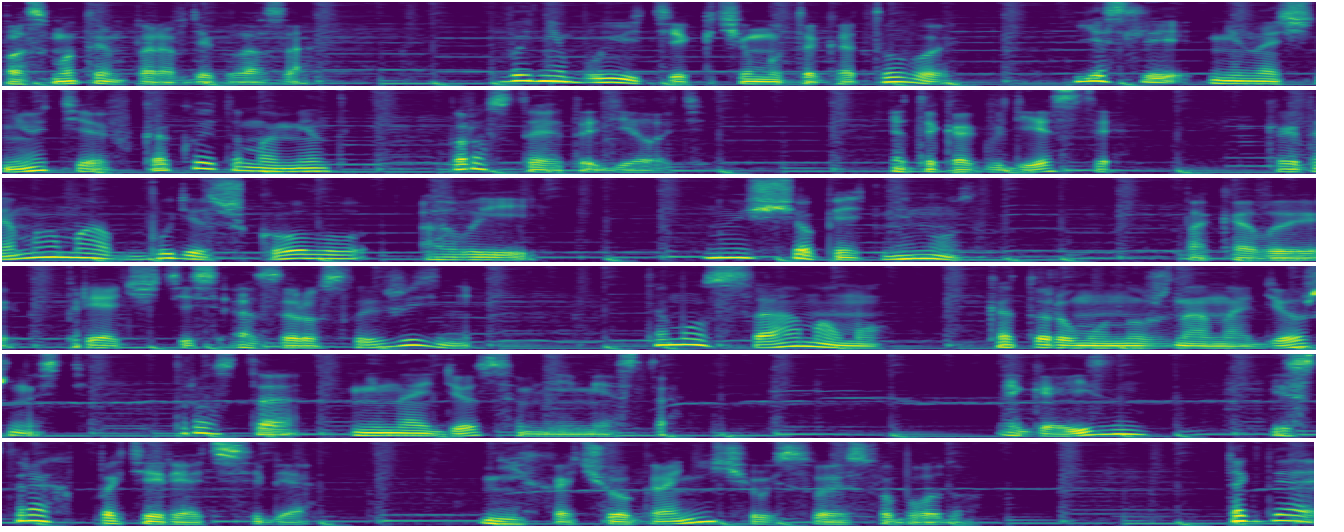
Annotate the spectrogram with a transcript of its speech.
Посмотрим правде глаза. Вы не будете к чему-то готовы, если не начнете в какой-то момент просто это делать. Это как в детстве, когда мама будет в школу, а вы «ну еще пять минут». Пока вы прячетесь от взрослой жизни, тому самому, которому нужна надежность, просто не найдется мне места. эгоизм и страх потерять себя. Не хочу ограничивать свою свободу. Тогда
